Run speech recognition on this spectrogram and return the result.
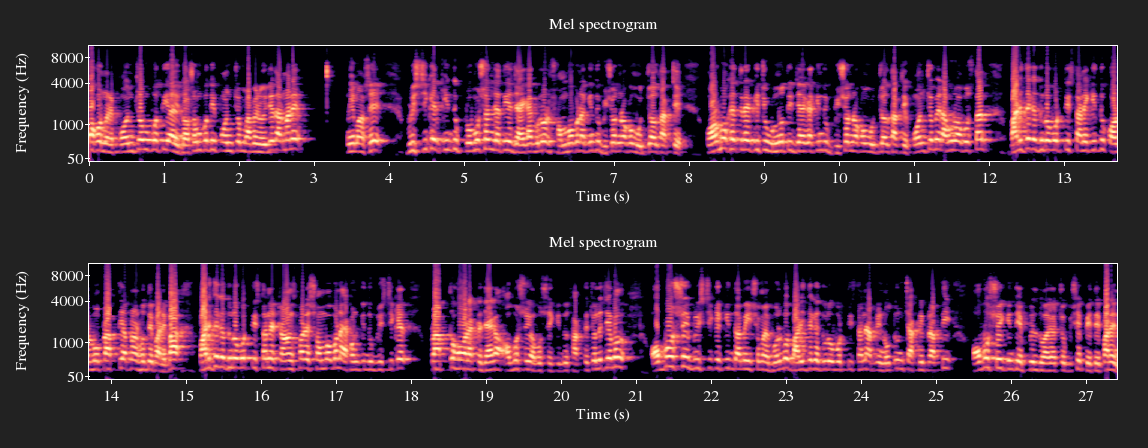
তখন মানে পঞ্চমপতি দশমপতি পঞ্চম ভাবে রয়েছে, তার মানে এ মাসে বৃশ্চিকের কিন্তু প্রমোশন জাতীয় জায়গাগুলোর সম্ভাবনা কিন্তু ভীষণ রকম উজ্জ্বল থাকছে। কর্মক্ষেত্রের কিছু উন্নতির জায়গা কিন্তু ভীষণ রকম উজ্জ্বল থাকছে। পঞ্চমে রাহুর অবস্থান, বাড়ি থেকে দূরবর্তী স্থানে কিন্তু কর্মপ্রাপ্তি আপনার হতে পারে বা বাড়ি থেকে দূরবর্তী স্থানে ট্রান্সফারের সম্ভাবনা এখন কিন্তু বৃষ্টিকের প্রাপ্ত হওয়ার একটা জায়গা অবশ্যই অবশ্যই কিন্তু থাকতে চলেছে এবং অবশ্যই বৃষ্টিকে কিন্তু আমি এই সময় বলব, বাড়ি থেকে দূরবর্তী স্থানে আপনি নতুন চাকরি প্রাপ্তি অবশ্যই কিন্তু এপ্রিল দু হাজার পেতে পারেন।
